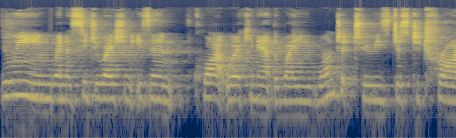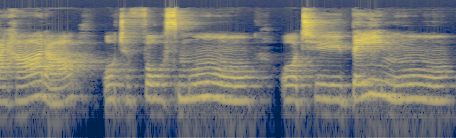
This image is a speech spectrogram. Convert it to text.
doing when a situation isn't quite working out the way you want it to is just to try harder or to force more or to be more.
